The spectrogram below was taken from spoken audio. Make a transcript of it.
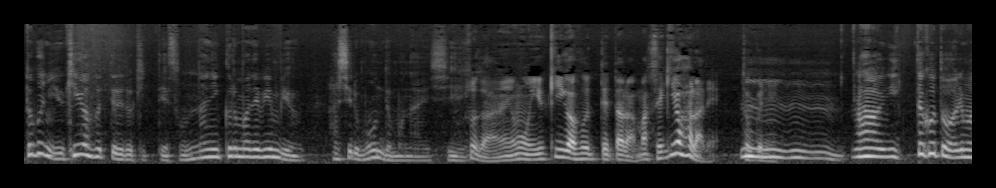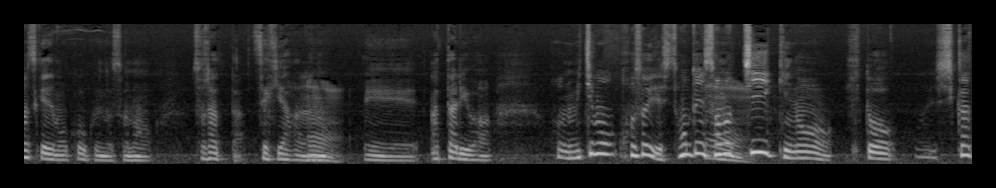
特に雪が降ってる時ってそんなに車でビュンビュン走るもんでもないし。そうだね。もう雪が降ってたらまあ関ヶ原で特に、うんうんうんうん、ああ行ったことはありますけれどもこうくんのその育った関ヶ原の、うん。えーあたりはほ道も細いです。本当にその地域の人しか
